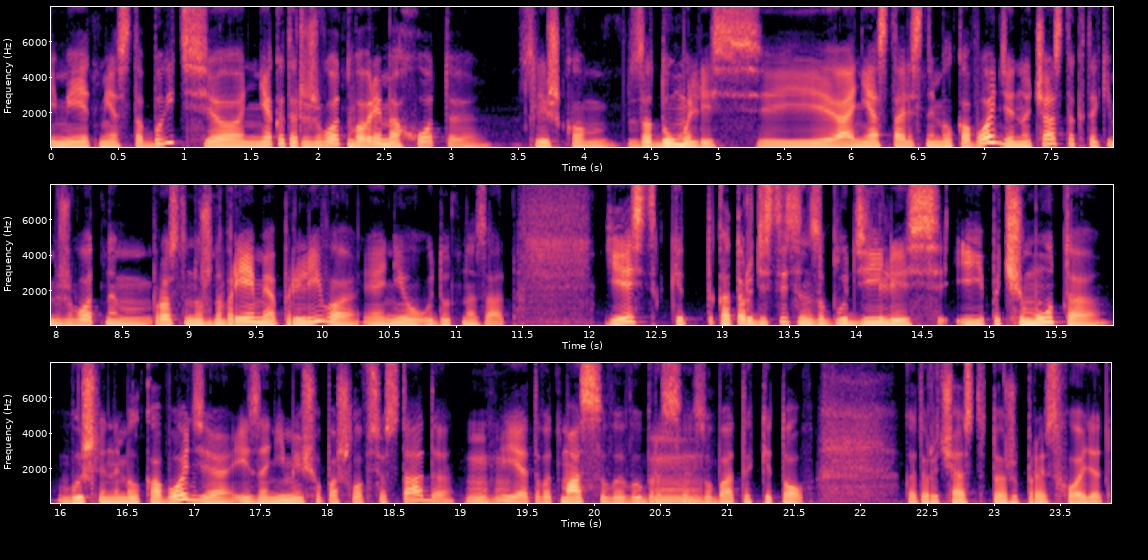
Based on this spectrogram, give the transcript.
имеет место быть. Э, некоторые животные во время охоты слишком задумались, и они остались на мелководье, но часто к таким животным просто нужно время прилива, и они уйдут назад. Есть, которые действительно заблудились и почему-то вышли на мелководье, и за ними еще пошло все стадо. Угу. И это вот массовые выбросы угу. зубатых китов, которые часто тоже происходят.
